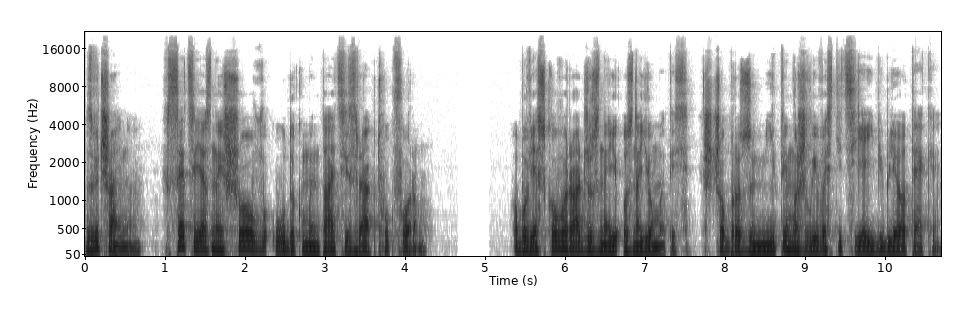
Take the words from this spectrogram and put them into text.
Звичайно, все це я знайшов у документації з React Hook Form. Обов'язково раджу з нею ознайомитись, щоб розуміти можливості цієї бібліотеки.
